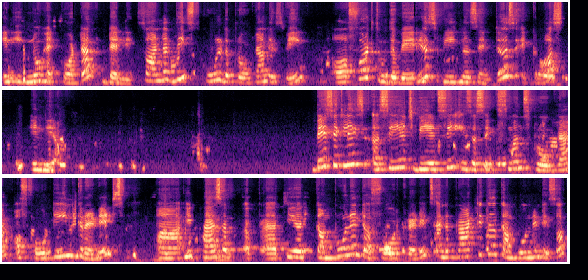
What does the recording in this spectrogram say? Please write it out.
in IGNOU headquarter, Delhi. So under this school, the program is being offered through the various regional centers across India. Basically, a CHBHC is a six months program of 14 credits. Uh, it has a, a, a, theory component of four credits and a practical component is of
